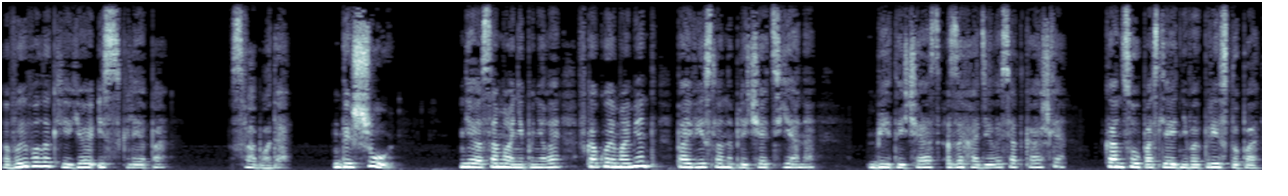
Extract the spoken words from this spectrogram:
выволок ее из склепа. Свобода. Дышу. Я сама не поняла, в какой момент повисла на плече Тьяна. Битый час заходилась от кашля. К концу последнего приступа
